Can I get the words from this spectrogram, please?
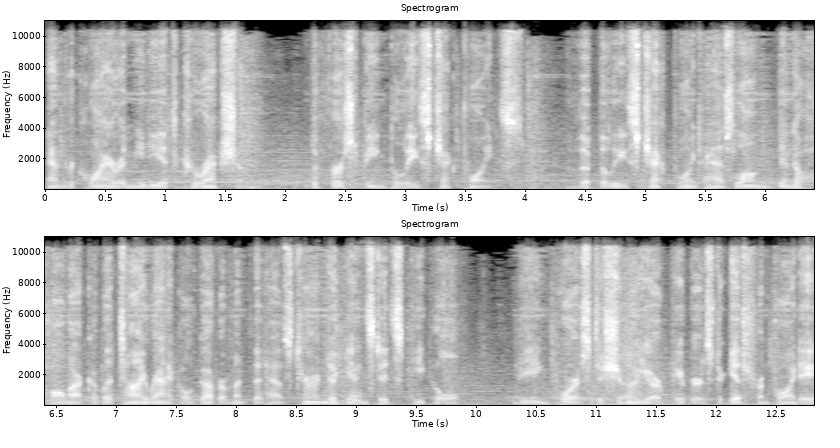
and require immediate correction. The first being police checkpoints. The police checkpoint has long been a hallmark of a tyrannical government that has turned against its people. Being forced to show your papers to get from point A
